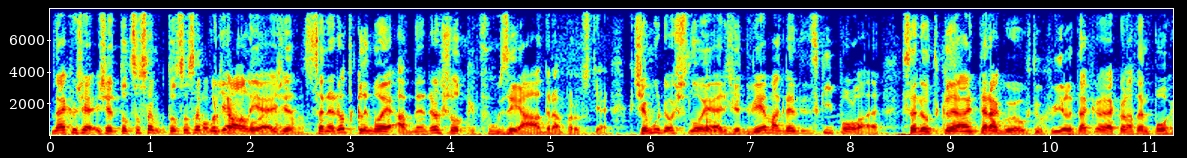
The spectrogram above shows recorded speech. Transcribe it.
No jako, že, to, co jsem, to, co jsem povrchem udělal je, že ano. se nedotkli moje a nedošlo k fúzi jádra prostě. K čemu došlo je, že dvě magnetické pole se dotkly a interagují v tu chvíli tak jako na ten pohyb.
